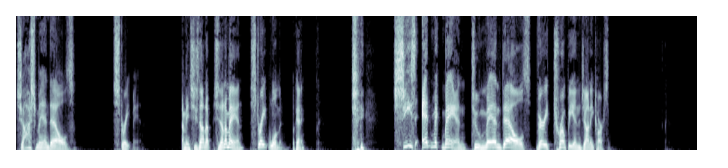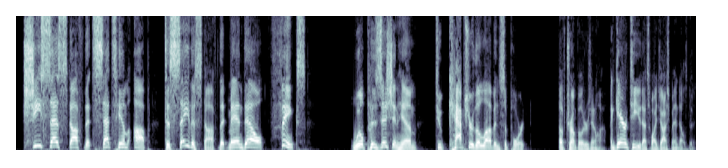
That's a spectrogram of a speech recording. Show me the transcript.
Josh Mandel's straight man. I mean, she's not a she's not a man, straight woman. Okay, she's Ed McMahon to Mandel's very Trumpian Johnny Carson. She says stuff that sets him up to say the stuff that Mandel thinks will position him to capture the love and support of Trump voters in Ohio. I guarantee you that's why Josh Mandel's doing it.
